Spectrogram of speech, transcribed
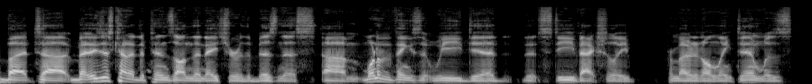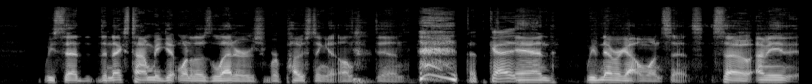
but uh, but it just kind of depends on the nature of the business. Um, one of the things that we did that Steve actually promoted on LinkedIn was we said the next time we get one of those letters, we're posting it on LinkedIn. That's good. And we've never gotten one since. So I mean,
